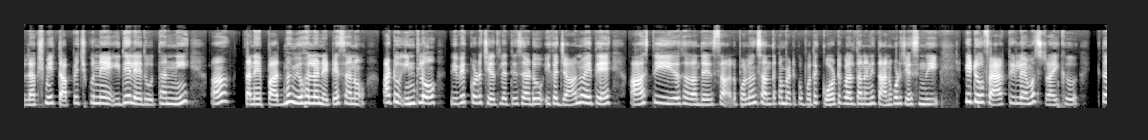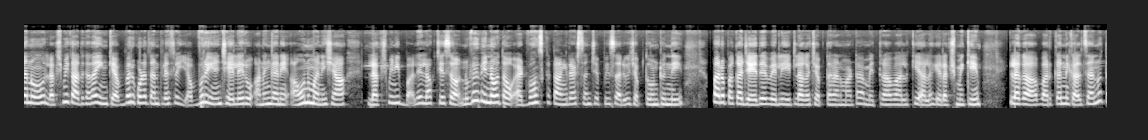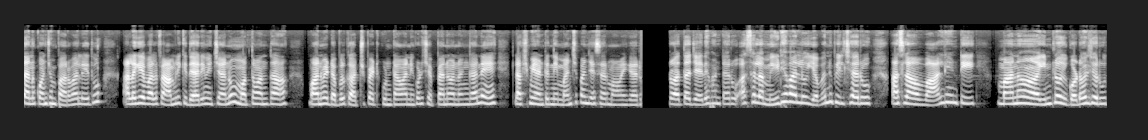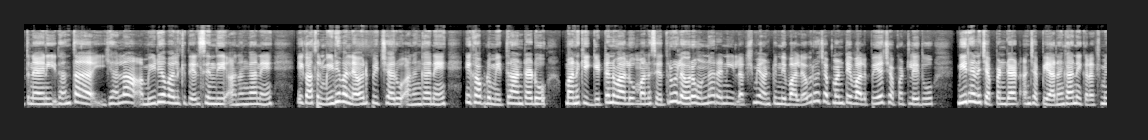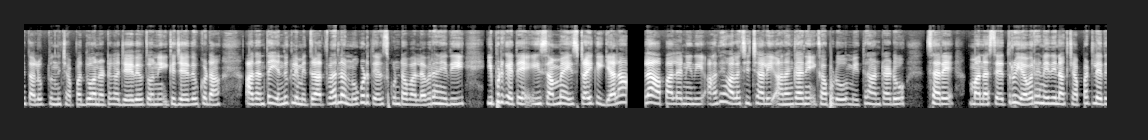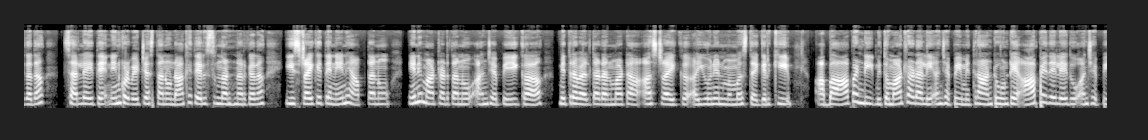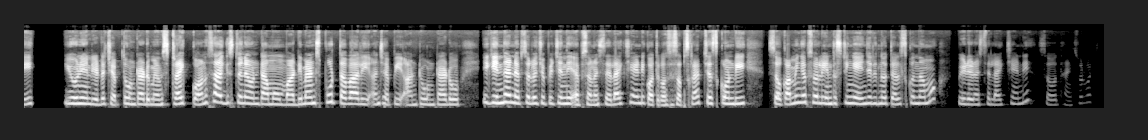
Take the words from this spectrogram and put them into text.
లక్ష్మి తప్పించుకునే ఇదే లేదు. తన్ని ఆ, తన పద్మ వ్యూహంలో నెట్టేశాను. అటు ఇంట్లో వివేక్ కూడా చేతులు ఎత్తేశాడు. ఇక జాను అయితే ఆస్తి అదే పొలం సంతకం పెట్టకపోతే కోర్టుకు వెళ్తానని తాను కూడా చేసింది. ఇటు ఫ్యాక్టరీలో ఏమో స్ట్రైక్. తను లక్ష్మి కాదు కదా ఇంకెవ్వరు కూడా తన ప్లేస్లో ఎవ్వరు ఏం చేయలేరు అనగానే అవును మనిష లక్ష్మిని భలే లాక్ చేసావు నువ్వే విన్ అవుతావు అడ్వాన్స్గా కాంగ్రాట్స్ అని చెప్పి సరివి చెప్తూ ఉంటుంది. మరోపక్క జయదేవ్ వెళ్ళి ఇట్లాగా చెప్తారనమాట మిత్ర వాళ్ళకి అలాగే లక్ష్మికి. ఇలాగా వర్కర్ని కలిశాను తను కొంచెం పర్వాలేదు. అలాగే వాళ్ళ ఫ్యామిలీకి ధైర్యం ఇచ్చాను మొత్తం అంతా మనమే డబ్బులు ఖర్చు పెట్టుకుంటామని కూడా చెప్పాను అనగానే లక్ష్మి అంటుంది మంచి పని చేశారు మామయ్య గారు. తర్వాత జయదేవ్ అంటారు. అసలు ఆ మీడియా వాళ్ళు ఎవరిని పిలిచారు? అసలు వాళ్ళేంటి? మన ఇంట్లో గొడవలు జరుగుతున్నాయని ఇదంతా ఎలా ఆ మీడియా వాళ్ళకి తెలిసింది అనగానే ఇక అసలు మీడియా వాళ్ళని ఎవరు పిలిచారు అనగానే ఇక అప్పుడు మిత్ర అంటాడు మనకి గిట్టని వాళ్ళు మన శత్రువులు ఎవరో ఉన్నారని లక్ష్మి అంటుంది. వాళ్ళు ఎవరో చెప్పమంటే వాళ్ళ పేరు చెప్పట్లేదు. మీరైనా చెప్పండి డాడ్ అని చెప్పి అనగానే ఇక లక్ష్మి తలుపుతుంది. చెప్పద్దు అన్నట్టుగా జయదేవ్తోని. ఇక జయదేవ్ కూడా అదంతా ఎందుకులే మిత్ర? త్వరలో నువ్వు కూడా తెలుసుకుంటావు వాళ్ళు ఎవరనేది ఇప్పటికైతే ఈ సమ్మె ఈ స్ట్రైక్ ఎలా ఎలా ఆపాలనేది అదే ఆలోచించాలి అనగానే ఇక అప్పుడు మిత్ర అంటాడు సరే మన శత్రు ఎవరనేది నాకు చెప్పట్లేదు కదా సర్లే అయితే నేను కూడా వెయిట్ చేస్తాను నాకే తెలుస్తుంది అంటున్నారు కదా ఈ స్ట్రైక్ అయితే నేనే ఆపుతాను నేనే మాట్లాడతాను అని చెప్పి ఇక మిత్ర వెళ్తాడనమాట. ఆ స్ట్రైక్ ఆ యూనియన్ మెంబర్స్ దగ్గరికి అబ్బా ఆపండి మీతో మాట్లాడాలి అని చెప్పి మిత్ర అంటూ ఉంటే ఆపేదే లేదు అని చెప్పి యూనియన్ లీడర్ చెప్తూ ఉంటాడు మేము స్ట్రైక్ కొనసాగిస్తూనే ఉంటాము మా డిమాండ్స్ పూర్తి అవ్వాలి అని చెప్పి అంటూ ఉంటాడు. ఈ కింద ఎపిసోడ్లో చూపించింది ఎపిసోడ్ నచ్చితే లైక్ చేయండి కొత్త కోసం సబ్స్క్రైబ్ చేసుకోండి. సో కమింగ్ ఎపిసోడ్లో ఇంట్రెస్టింగ్ ఏం జరిగిందో తెలుసుకుందాము. వీడియో నచ్చితే లైక్ చేయండి. So thanks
